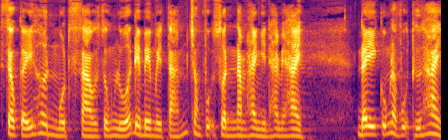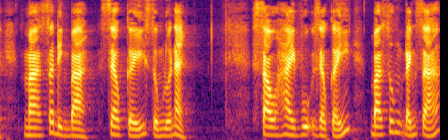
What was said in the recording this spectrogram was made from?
gieo cấy hơn một xào giống lúa DB18 trong vụ xuân năm 2022. Đây cũng là vụ thứ hai mà gia đình bà gieo cấy giống lúa này. Sau hai vụ gieo cấy, bà Dung đánh giá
